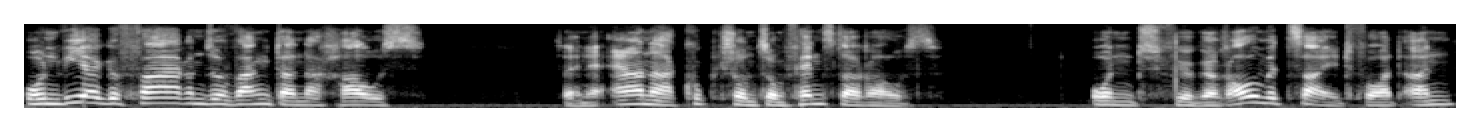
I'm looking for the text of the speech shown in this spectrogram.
Und wie er gefahren, so wankt er nach Haus. Seine Erna guckt schon zum Fenster raus. Und für geraume Zeit fortan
